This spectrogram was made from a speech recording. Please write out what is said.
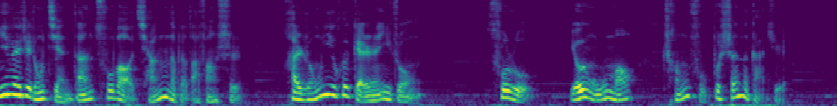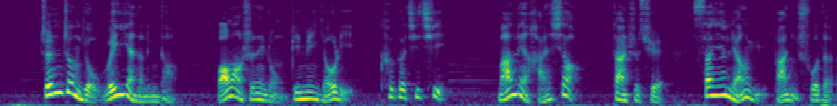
因为这种简单粗暴、强硬的表达方式，很容易会给人一种粗鲁、有勇无谋、城府不深的感觉。真正有威严的领导，往往是那种彬彬有礼、客客气气、满脸含笑，但是却三言两语把你说的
